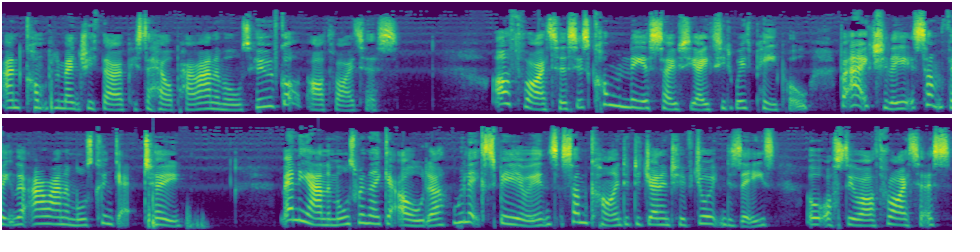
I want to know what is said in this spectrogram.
and complementary therapies to help our animals who have got arthritis. Arthritis is commonly associated with people, but actually, it's something that our animals can get too. Many animals, when they get older, will experience some kind of degenerative joint disease or osteoarthritis,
